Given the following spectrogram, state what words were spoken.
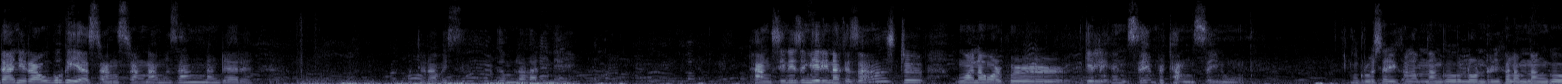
दानि रावबो गैया, स्रां स्रां ना मोजां नांदो आरो। बोथोराबो एसे गोमलाला दिनै। थांसैनो जों एरिनाखौ जास्ट वान आवारफोर गेलेहोनोसै, ओमफ्राय थांसै न'आव। ग्रसारि खालामनांगौ लन्ड्रि खालामनांगौ।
